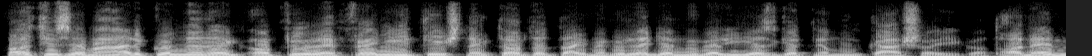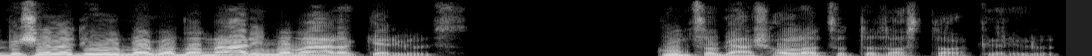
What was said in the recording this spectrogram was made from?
Azt hiszem, a Harkonnenek aféle fenyítésnek tartották meg, hogy legyen mivel ijeszgetni a munkásaikat. Ha nem viseled jól magad, a Mári mamára kerülsz. Kuncogás hallatszott az asztal körül.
